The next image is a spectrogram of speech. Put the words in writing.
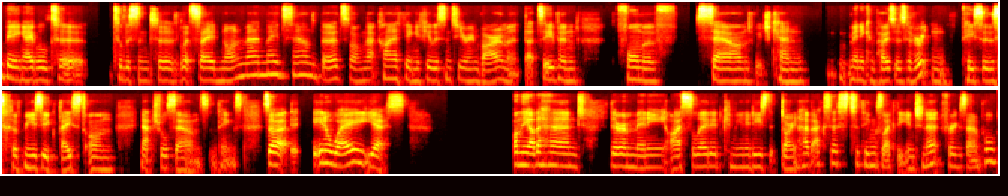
being able to to listen to let's say non-man-made sounds birdsong that kind of thing. If you listen to your environment that's even form of sound which can many composers have written pieces of music based on natural sounds and things. So, in a way, yes. On the other hand, there are many isolated communities that don't have access to things like the internet, for example.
